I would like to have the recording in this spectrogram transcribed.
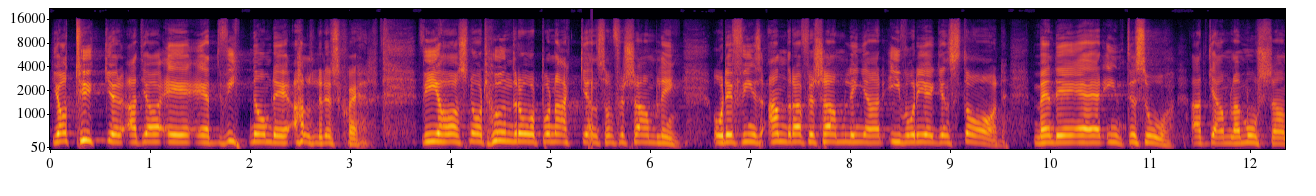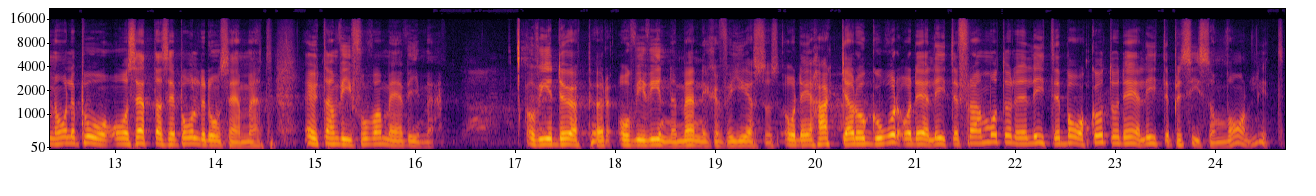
Jag tycker att jag är ett vittne om det alldeles själv. Vi har snart hundra år på nacken som församling och det finns andra församlingar i vår egen stad. Men det är inte så att gamla morsan håller på att sätta sig på ålderdomshemmet, utan vi får vara med vi med. Och vi döper och vi vinner människor för Jesus. Och det hackar och går och det är lite framåt och det är lite bakåt och det är lite precis som vanligt.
